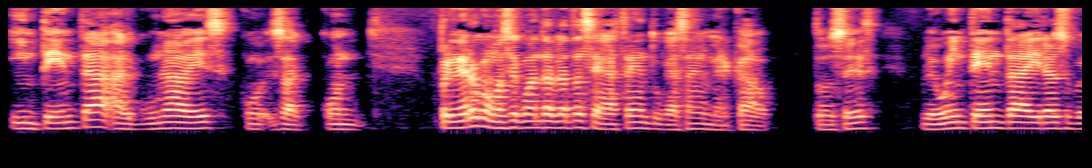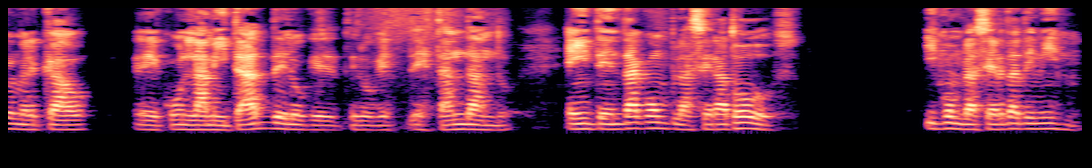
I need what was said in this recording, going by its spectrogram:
intenta alguna vez, o sea, con, primero conoce cuánta plata se gasta en tu casa en el mercado, entonces luego intenta ir al supermercado con la mitad de lo que, de lo que te están dando e intenta complacer a todos y complacerte a ti mismo.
